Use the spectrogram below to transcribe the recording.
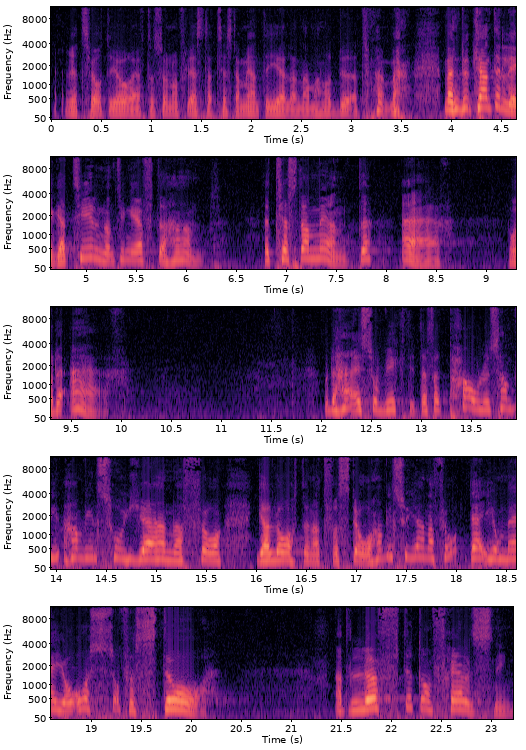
Rätt svårt att göra eftersom de flesta testamenten gäller när man har dött. Men, men du kan inte lägga till någonting i efterhand. Ett testamente är vad det är. Och Det här är så viktigt därför att Paulus han vill, han vill så gärna få Galaten att förstå. Han vill så gärna få dig och mig och oss att förstå att löftet om frälsning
